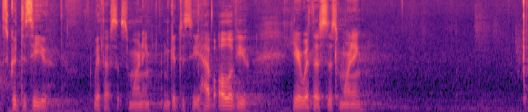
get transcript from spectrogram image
It's good to see you with us this morning, and good to see have all of you here with us this morning. I'm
